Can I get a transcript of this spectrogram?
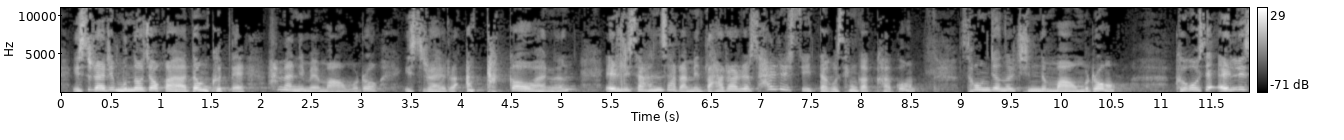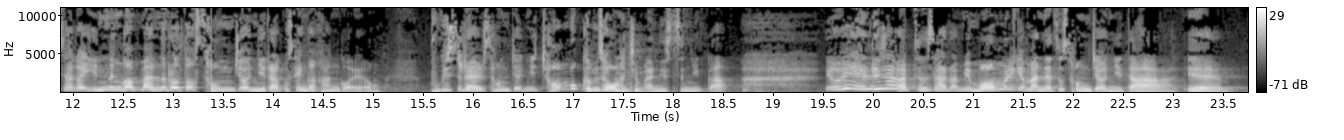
이스라엘이 무너져 가던 그때 하나님의 마음으로 이스라엘을 안타까워하는 엘리사 한 사람이 나라를 살릴 수 있다고 생각하고 성전을 짓는 마음으로 그곳에 엘리사가 있는 것만으로도 성전이라고 생각한 거예요. 북이스라엘 성전이 전부 금송아지만 있으니까 여기 엘리사 같은 사람이 머물게만 해도 성전이다. 예.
